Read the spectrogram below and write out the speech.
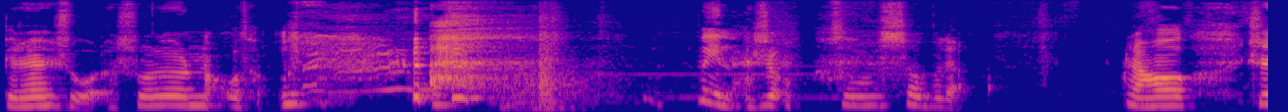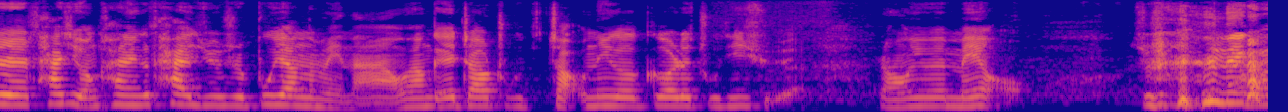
别再说了，说了有点脑疼，唉胃难受。真受不了。然后是他喜欢看那个泰剧是不一样的美男，我想给他找主找那个歌的主题曲，然后因为没有，就是那个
